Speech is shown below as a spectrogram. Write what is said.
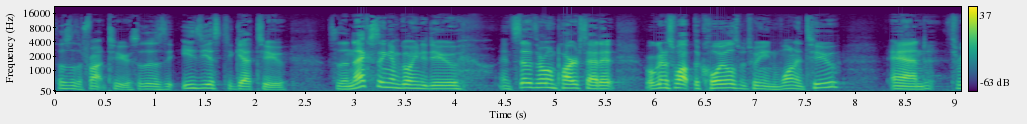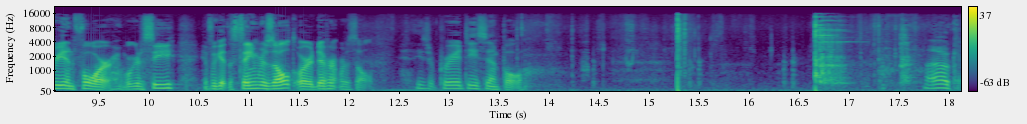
those are the front two, so this is the easiest to get to. So the next thing I'm going to do, instead of throwing parts at it, we're going to swap the coils between one and two, and three and four. We're going to see if we get the same result or a different result. These are pretty simple. Okay.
